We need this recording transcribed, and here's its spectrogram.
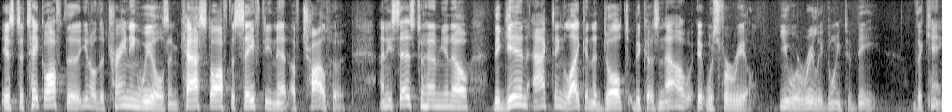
is to take off the, you know, the training wheels and cast off the safety net of childhood. And he says to him, you know, begin acting like an adult because now it was for real you were really going to be the king.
